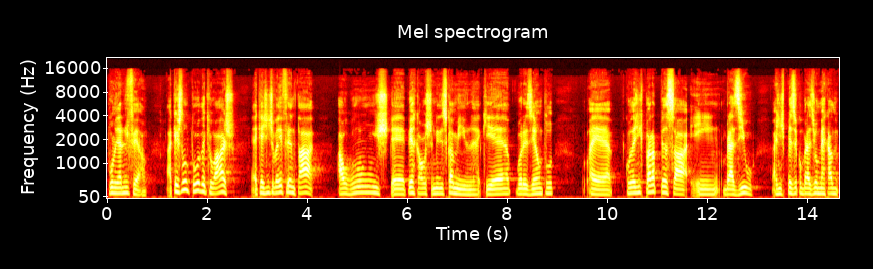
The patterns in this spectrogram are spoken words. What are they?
por minério de ferro. A questão toda que eu acho é que a gente vai enfrentar alguns é, percalços no meio desse caminho, né? Que é, por exemplo, é, quando a gente para pensar em Brasil, a gente pensa que o Brasil é um mercado,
